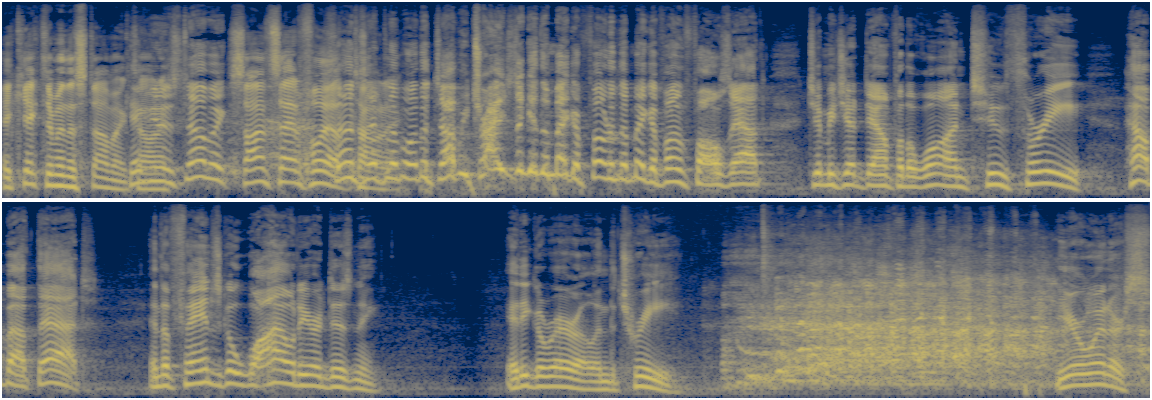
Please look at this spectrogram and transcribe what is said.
It kicked him in the stomach. Kicked him in the stomach. Sunset flip. Sunset Tony. flip over the top. He tries to get the megaphone, and the megaphone falls out. Jimmy Jet down for the one, two, three. How about that? And the fans go wild here at Disney. Eddie Guerrero in the tree. Your winners.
